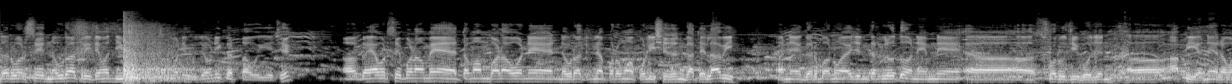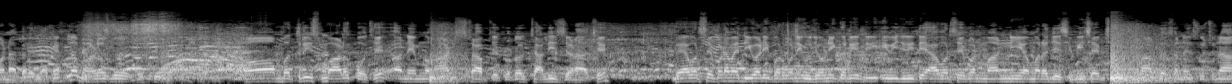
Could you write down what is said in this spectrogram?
દર વર્ષે નવરાત્રિ તેમજ દિવસની ઉજવણી કરતા હોઈએ છીએ ગયા વર્ષે પણ અમે તમામ બાળાઓને નવરાત્રિના પર્વમાં પોલીસ સ્ટેશન ખાતે લાવી અને ગરબાનું આયોજન કરેલું હતું અને એમને સ્વરૂચિ ભોજન આપી અને રવાના કરેલા કેટલા બાળકો બત્રીસ બાળકો છે અને એમનો આઠ સ્ટાફ છે. ટોટલ ચાલીસ જણા છે. ગયા વર્ષે પણ અમે દિવાળી પર્વની ઉજવણી કરી હતી. એવી જ રીતે આ વર્ષે પણ માનનીય અમારા જે સીપી સાહેબ છે માર્ગદર્શન અને સૂચના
